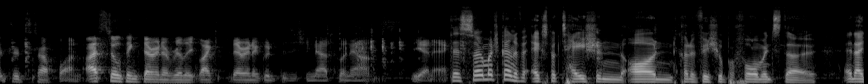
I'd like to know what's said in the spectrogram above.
it's, it's a tough one. I still think they're in a really like they're in a good position now to announce the NX. There's so much kind of expectation on kind of visual performance though, and I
